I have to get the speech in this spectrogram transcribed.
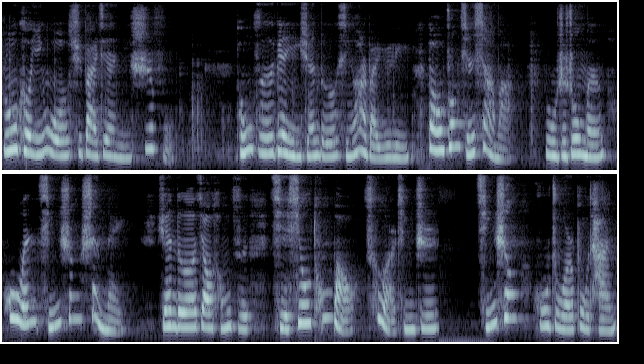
如可引我去拜见你师傅。童子便引玄德行二百余里，到庄前下马，入至中门，忽闻琴声甚美。玄德叫童子且休通宝，侧耳听之。琴声忽住而不弹，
